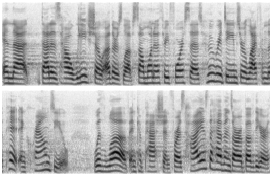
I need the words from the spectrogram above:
And that that is how we show others love. Psalm 103:4 says, "Who redeems your life from the pit and crowns you with love and compassion? For as high as the heavens are above the earth,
